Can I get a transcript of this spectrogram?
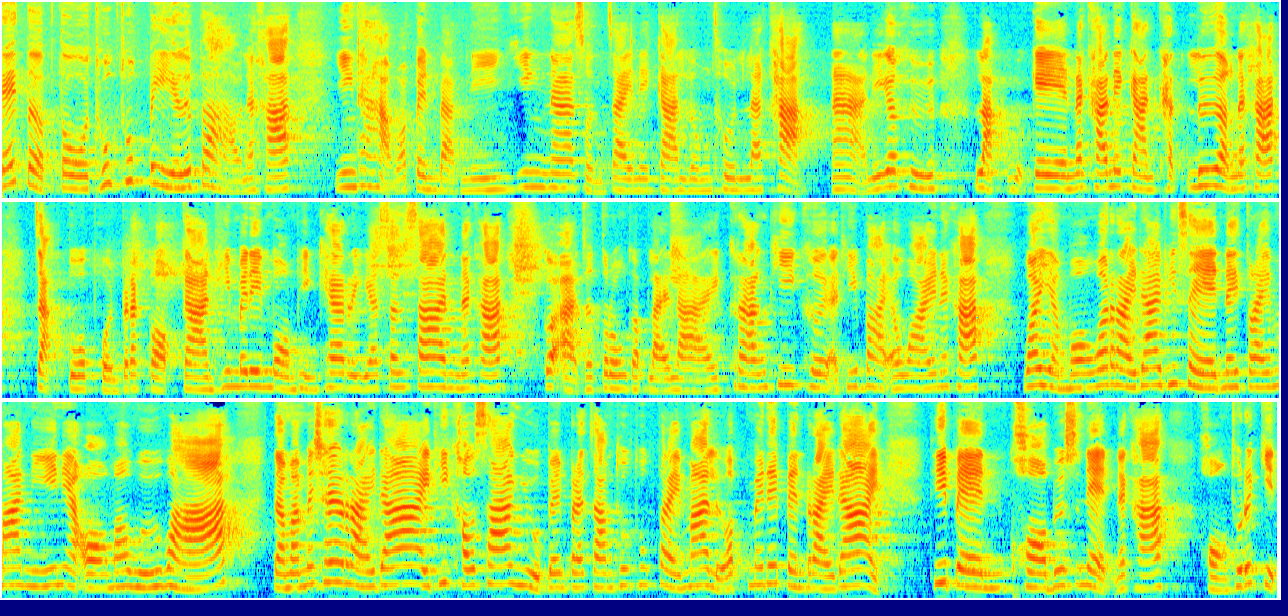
ได้เติบโตทุกๆ ปีหรือเปล่านะคะ ยิ่งถ้าหากว่าเป็นแบบนี้ยิ่งน่าสนใจในการลงทุนแล้วค่ะอ่านี่ก็คือหลักเกณฑ์นะคะในการคัดเลือกนะคะ จากตัวผลประกอบการที่ไม่ได้มองเพียงแค่ระยะสั้น ๆนะคะ ก็อาจจะตรงกับหลายๆ ครั้งที่เคยอธิบายเอาไว้นะคะ ว่าอย่ามองว่ารายได้พิเศษในไตรมาสนี้เนี่ยออกมาหวือหวา แต่มันไม่ใช่รายได้ที่เขาสร้างอยู่เป็นประจำทุก ๆ ไตรมาสหรือว่าไม่ได้เป็นรายได้ ที่เป็น core business นะคะของธุรกิจ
